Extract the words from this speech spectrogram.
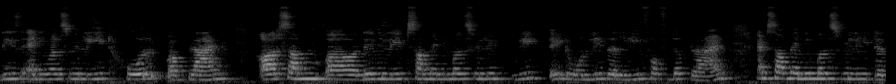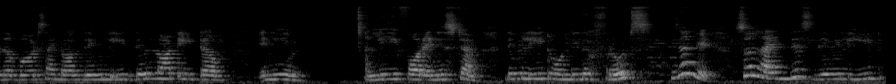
these animals will eat whole uh, plant. Or some uh, they will eat some animals will eat, eat, eat only the leaf of the plant. And some animals will eat uh, the birds and all they will eat they will not eat um, any leaf or any stem they will eat only the fruits isn't it? So like this they will eat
